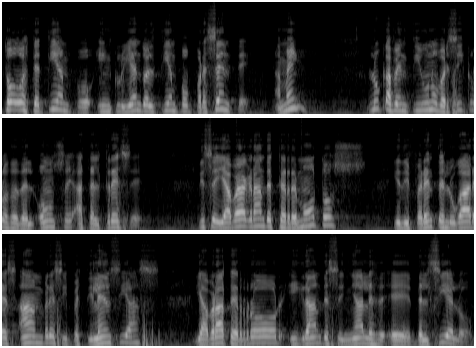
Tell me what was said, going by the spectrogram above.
todo este tiempo, incluyendo el tiempo presente. Amén. Lucas 21, versículos desde el 11 hasta el 13. Dice, y habrá grandes terremotos y en diferentes lugares hambres y pestilencias, y habrá terror y grandes señales eh, del cielo.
